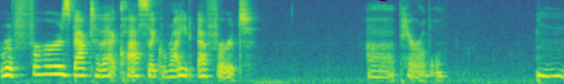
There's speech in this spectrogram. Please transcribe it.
refers back to that classic right effort uh, parable. Mm.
